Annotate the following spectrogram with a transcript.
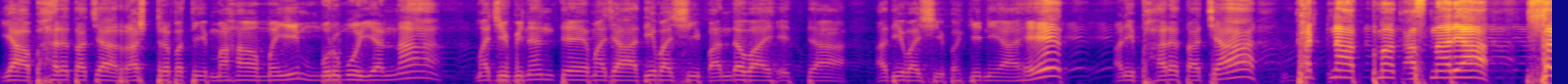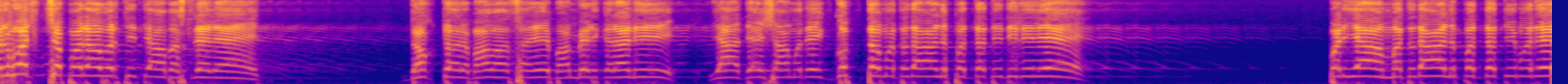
या भारताच्या राष्ट्रपती महामहिम मुर्मू यांना माझी विनंती आहे माझ्या आदिवासी बांधव आहेत त्या आदिवासी भगिनी आहेत आणि भारताच्या घटनात्मक असणाऱ्या सर्वोच्च पदावरती त्या बसलेल्या आहेत. डॉक्टर बाबासाहेब आंबेडकरांनी या देशामध्ये गुप्त मतदान पद्धती दिलेली आहे. पण या मतदान पद्धतीमध्ये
